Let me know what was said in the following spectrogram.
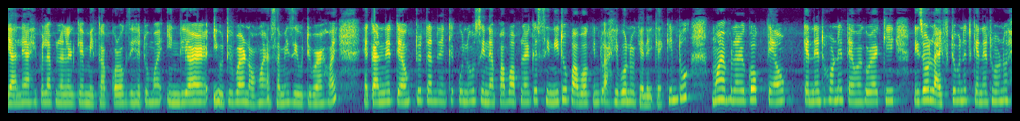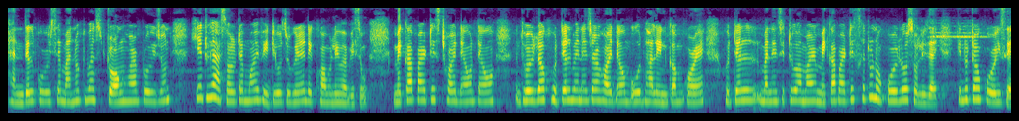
ইয়ালৈ আহি পেলাই আপোনালোকে মেকআপ কৰক যিহেতু মই ইণ্ডিয়াৰ ইউটিউবাৰ নহয় আছামিজ ইউটিউবাৰ হয়। সেইকাৰণে তেওঁকতো তেনেকৈ কোনেও চিনি নাপাব আপোনালোকে চিনিটো পাব কিন্তু আহিবনো কেনেকৈ? কিন্তু মই আপোনালোকক তেওঁক কেনেধৰণে তেওঁ এগৰাকী নিজৰ লাইফটো মানে কেনেধৰণে হেণ্ডেল কৰিছে মানুহ কিমান ষ্ট্ৰং হোৱাৰ প্ৰয়োজন সেইটোহে আচলতে মই ভিডিঅ' যোগেৰে দেখুৱাম বুলি ভাবিছোঁ। মেকআপ আৰ্টিষ্ট হয় তেওঁ তেওঁ ধৰি লওক হোটেল মেনেজাৰ হয় তেওঁ বহুত ভাল ইনকাম কৰে। হোটেল মানে যিটো আমাৰ মেকআপ আৰ্টিষ্ট সেইটো নকৰিলেও চলি যায় কিন্তু তেওঁ কৰিছে।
